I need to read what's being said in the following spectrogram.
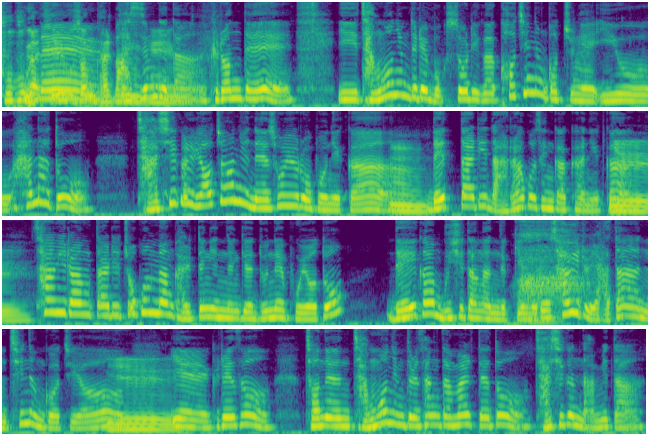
부부가 네, 제일 우선 갈등 맞습니다. 그런데 이 장모님들의 목소리가 커지는 것 중에 이유 하나도 자식을 여전히 내 소유로 보니까 음. 내 딸이 나라고 생각하니까 예. 사위랑 딸이 조금만 갈등 있는 게 눈에 보여도 내가 무시당한 느낌으로 사위를 야단 치는 거지요. 아. 예. 예, 그래서 저는 장모님들 상담할 때도 자식은 남이다.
